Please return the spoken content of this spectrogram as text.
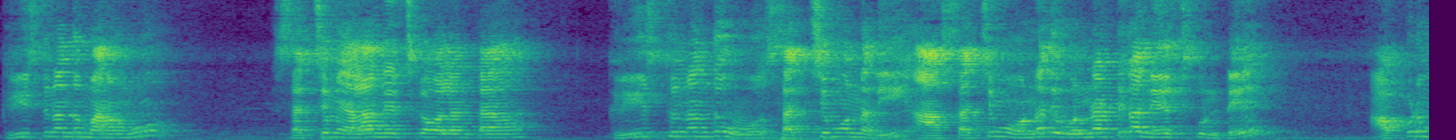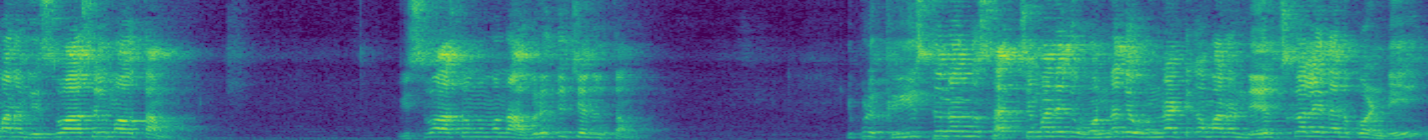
క్రీస్తునందు మనము సత్యం ఎలా నేర్చుకోవాలంట? క్రీస్తునందు సత్యం ఉన్నది ఆ సత్యము ఉన్నది ఉన్నట్టుగా నేర్చుకుంటే అప్పుడు మనం విశ్వాసం అవుతాం. విశ్వాసంలో మనం అభివృద్ధి చెందుతాం. ఇప్పుడు క్రీస్తునందు సత్యం అనేది ఉన్నది ఉన్నట్టుగా మనం నేర్చుకోలేదనుకోండి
